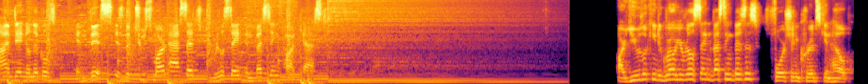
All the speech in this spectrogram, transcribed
I'm Daniel Nichols, and this is the Two Smart Assets Real Estate Investing Podcast. Are you looking to grow your real estate investing business? Fortune Cribs can help.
